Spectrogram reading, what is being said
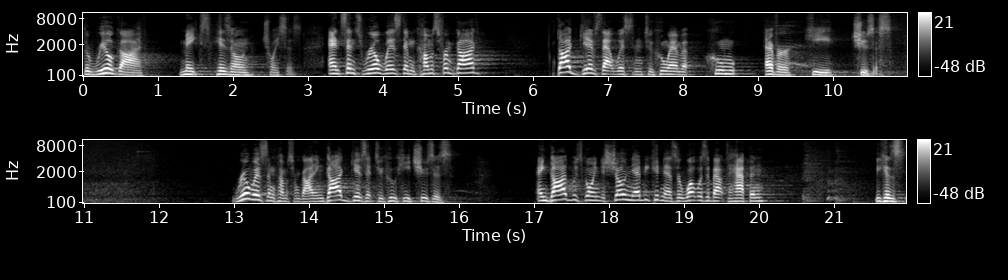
The real God makes his own choices. And since real wisdom comes from God, God gives that wisdom to whomever, whomever he chooses. Real wisdom comes from God, and God gives it to who he chooses. And God was going to show Nebuchadnezzar what was about to happen because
